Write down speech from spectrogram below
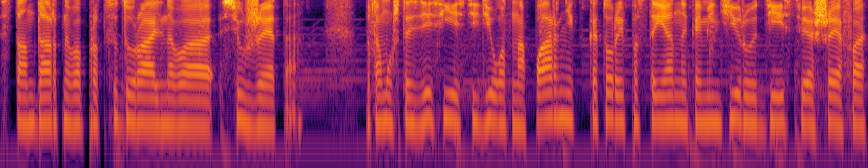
стандартного процедурального сюжета. Потому что здесь есть идиот-напарник, который постоянно комментирует действия шефа.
